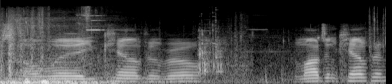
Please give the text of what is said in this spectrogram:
There's no way you camping, bro. Imagine camping.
